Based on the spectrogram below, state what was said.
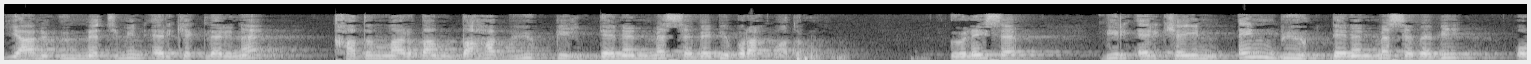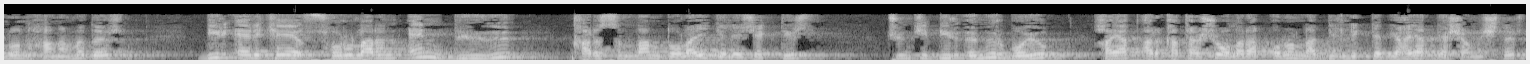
Yani ümmetimin erkeklerine kadınlardan daha büyük bir denenme sebebi bırakmadım. Öyleyse bir erkeğin en büyük denenme sebebi onun hanımıdır. Bir erkeğe soruların en büyüğü karısından dolayı gelecektir. Çünkü bir ömür boyu hayat arkadaşı olarak onunla birlikte bir hayat yaşamıştır.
